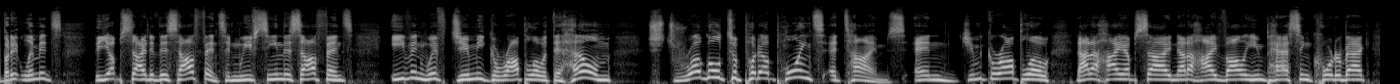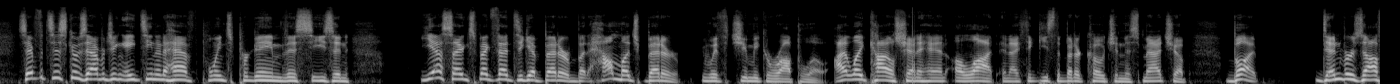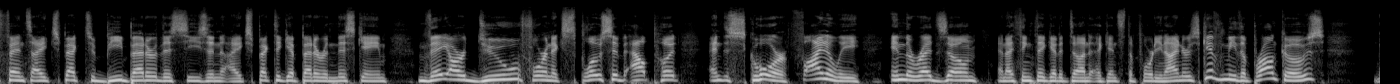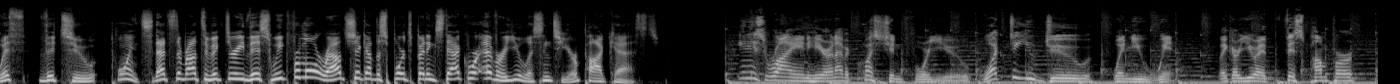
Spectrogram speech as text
but it limits the upside of this offense. And we've seen this offense, even with Jimmy Garoppolo at the helm, struggle to put up points at times. And Jimmy Garoppolo, not a high upside, not a high volume passing quarterback. San Francisco's averaging 18 and a half points per game this season. Yes, I expect that to get better, but how much better with Jimmy Garoppolo? I like Kyle Shanahan a lot, and I think he's the better coach in this matchup. But Denver's offense, I expect to be better this season. I expect to get better in this game. They are due for an explosive output and to score finally in the red zone. And I think they get it done against the 49ers. Give me the Broncos with the two points. That's the route to victory this week. For more routes, check out the sports betting stack wherever you listen to your podcasts. It is Ryan here, and I have a question for you. What do you do when you win? Like, are you a fist pumper?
